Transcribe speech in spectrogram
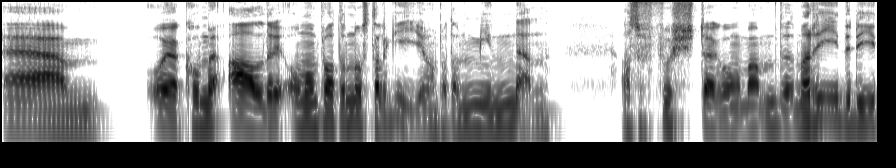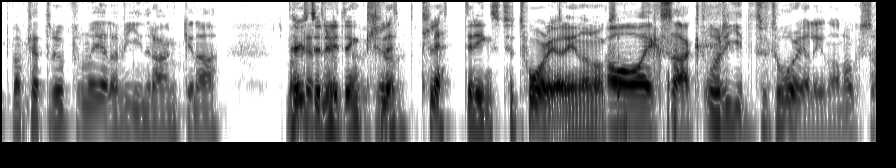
Ehm, och jag kommer aldrig, om man pratar nostalgi, om man pratar minnen, alltså första gången, man, man rider dit, man klättrar upp från de jävla vinrankerna. Man Just det, en liten klätt, klättringstutorial innan också. Ja, exakt. Och ridtutorial innan också.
